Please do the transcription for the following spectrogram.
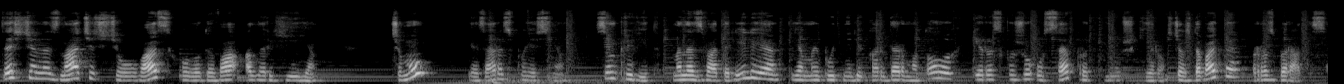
це ще не значить, що у вас холодова алергія. Чому? Я зараз поясню. Всім привіт! Мене звати Лілія, я майбутній лікар-дерматолог і розкажу усе про твою шкіру. Що ж, давайте розбиратися.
